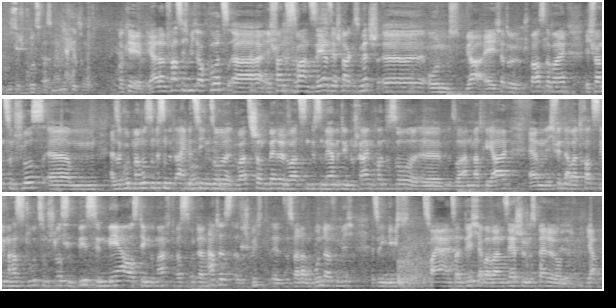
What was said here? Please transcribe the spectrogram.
Müsst euch kurz fassen, wir haben nicht Zeit. Okay, ja, dann fasse ich mich auch kurz. Äh, ich fand, es war ein sehr, sehr starkes Match äh, und ja, ey, ich hatte Spaß dabei. Ich fand zum Schluss, ähm, also gut, man muss ein bisschen mit einbeziehen, so, du hattest schon Battle, du hattest ein bisschen mehr, mit dem du schreiben konntest, so, äh, so an Material. Ähm, ich finde aber trotzdem hast du zum Schluss ein bisschen mehr aus dem gemacht, was du dann hattest. Also sprich, das war dann ein Wunder für mich. Deswegen gebe ich 2-1 an dich, aber war ein sehr schönes Battle und ja.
